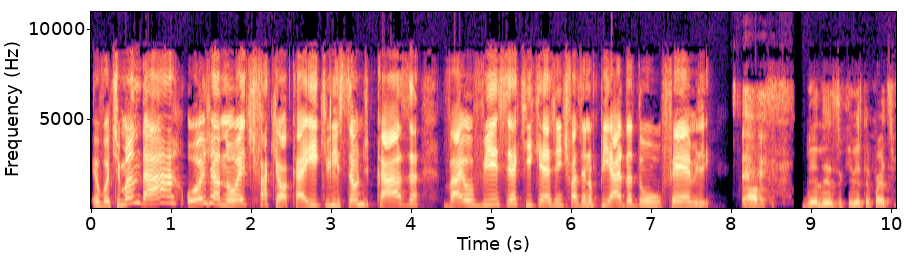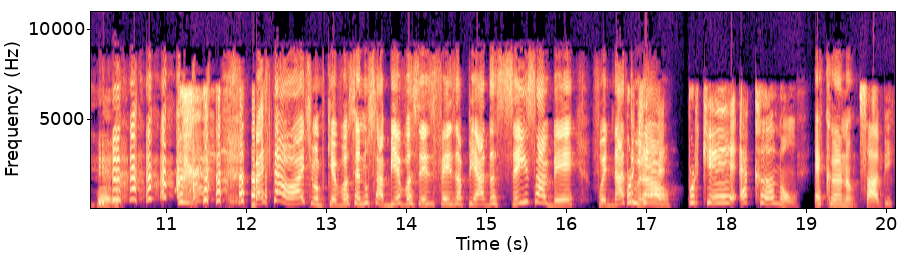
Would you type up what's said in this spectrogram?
Eu vou te mandar hoje à noite. Aqui, ó, Kaique, lição de casa. Vai ouvir esse aqui que é a gente fazendo piada do Family. Ah, beleza, eu queria ter participado. Mas tá ótimo, porque você não sabia, você fez a piada sem saber. Foi natural. Porque é canon, É canon. sabe?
